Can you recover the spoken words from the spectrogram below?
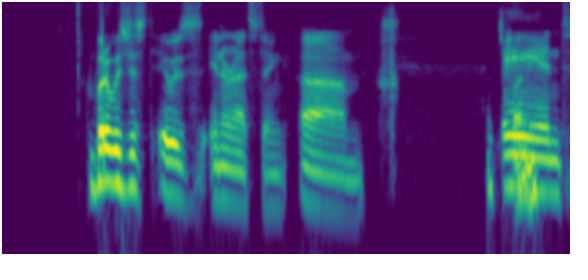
but it was just it was interesting. Um and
